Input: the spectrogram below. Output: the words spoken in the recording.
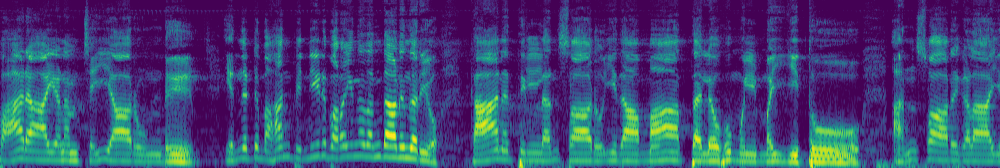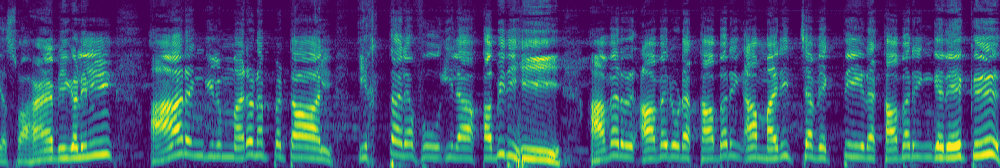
പാരായണം ചെയ്യാറുണ്ട്. എന്നിട്ട് മഹാൻ പിന്നീട് പറയുന്നത് എന്താണെന്നറിയോ? കാനത്തിൽ അൻസാറു ഇതാ മാതലഹുമുൽ മയ്യിത്തു. അൻസാറുകളായ സ്വഹാബികളിൽ ആരെങ്കിലും മരണപ്പെട്ടാൽ ഇഖ്തലഫു ഇലാ ഖബരിഹി. അവർ അവരുടെ ഖബറി ആ മരിച്ച വ്യക്തിയുടെ ഖബറിങ്കലേക്ക്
